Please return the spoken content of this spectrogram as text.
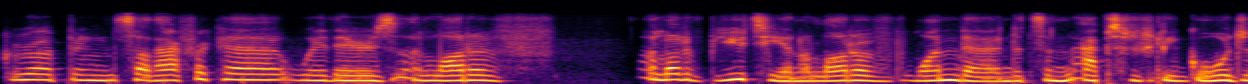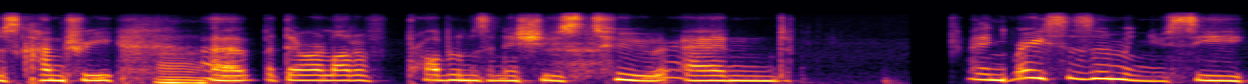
grew up in South Africa where there's a lot of a lot of beauty and a lot of wonder, and it's an absolutely gorgeous country. Mm. Uh, but there are a lot of problems and issues too, and and racism, and you see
